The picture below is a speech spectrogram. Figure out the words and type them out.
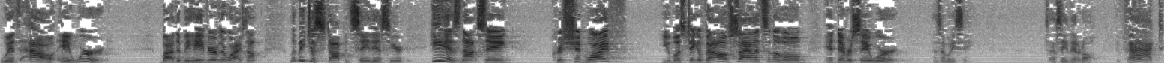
without a word by the behavior of their wives. Now, let me just stop and say this here. He is not saying, Christian wife, you must take a vow of silence in the home and never say a word. That's not what he's saying. He's not saying that at all. In fact,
